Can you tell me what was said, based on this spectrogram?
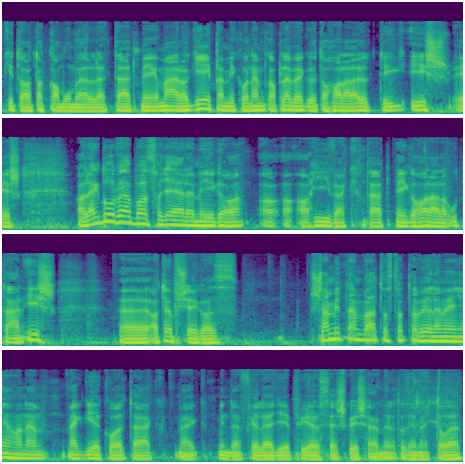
kitart a kamu mellett, tehát még már a gépen, mikor nem kap levegőt a halál előttig is, és a legdurvább az, hogy erre még a, a, a hívek, tehát még a halála után is a többség az semmit nem változtat a véleményén, hanem meggyilkolták, meg mindenféle egyéb hülye összeesküvés elmélet azért megy tovább.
